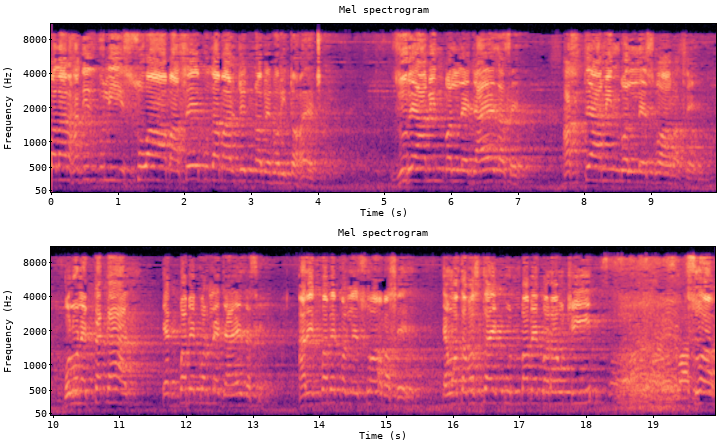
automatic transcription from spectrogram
বলার হাদিসগুলি সোয়াব আছে বুঝাবার জন্য ব্যবহৃত হয়েছে। জুরে আমিন বললে জায়েজ আছে, আস্তে আমিন বললে সোয়াব আছে। বলুন একটা কাজ, একভাবে করলে জায়েজ আছে আর একভাবে করলে সোয়াব আছে। এমত অবস্থায় কোনভাবে করা উচিত? সোয়াব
